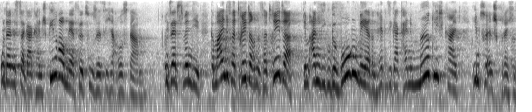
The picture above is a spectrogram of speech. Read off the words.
Und dann ist da gar kein Spielraum mehr für zusätzliche Ausgaben. Und selbst wenn die Gemeindevertreterinnen und Vertreter dem Anliegen gewogen wären, hätten sie gar keine Möglichkeit, ihm zu entsprechen.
